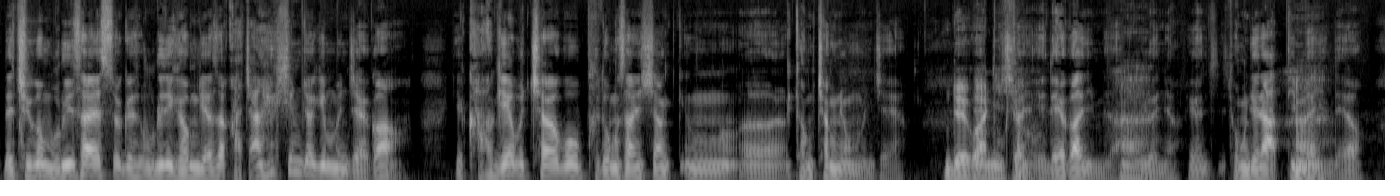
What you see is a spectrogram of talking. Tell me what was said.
근데 지금 우리 사회 속에서 우리 경제에서 가장 핵심적인 문제가 이 가계부채하고 부동산 시장 음, 어, 경착용 문제예요. 뇌관이죠. 예, 뇌관입니다. 아. 이건요. 이건 동전의 앞뒷면인데요. 아.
